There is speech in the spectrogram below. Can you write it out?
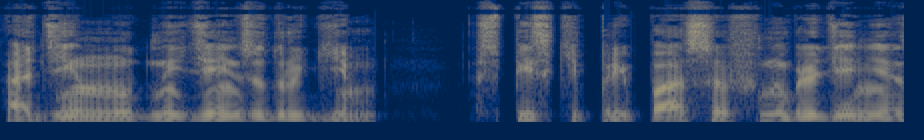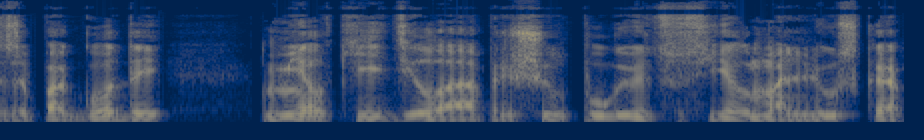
один нудный день за другим. Списки припасов, наблюдение за погодой, мелкие дела, пришил пуговицу, съел моллюска.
